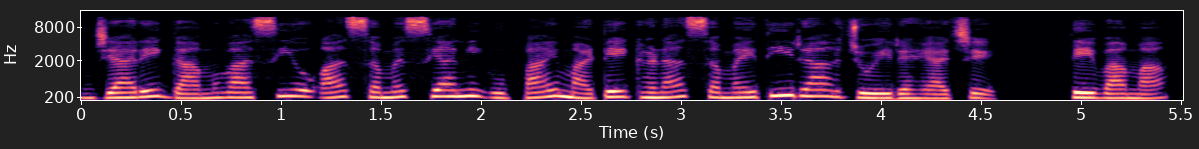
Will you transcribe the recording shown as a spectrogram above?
જ્યારે ગામવાસીઓ આ સમસ્યાની ઉપાય માટે ઘણા સમયથી રાહ જોઈ રહ્યા છે. તેવામાં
